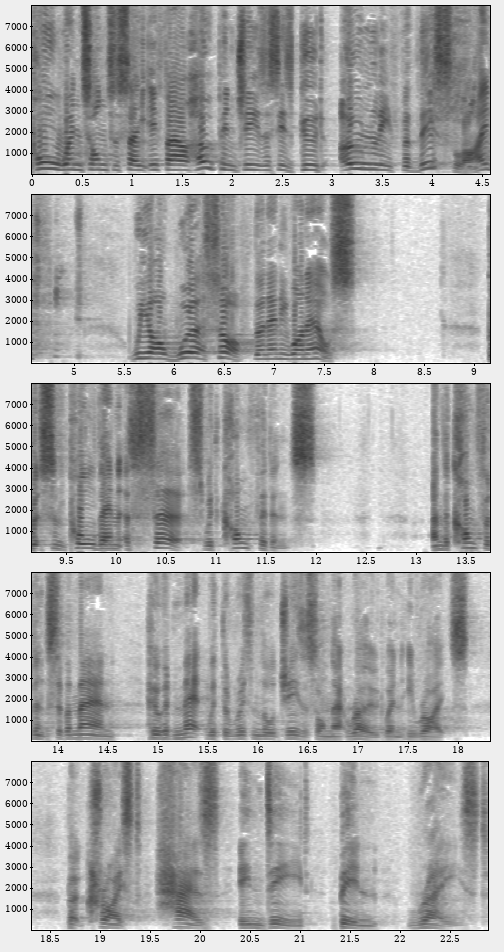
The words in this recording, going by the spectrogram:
Paul went on to say, If our hope in Jesus is good only for this life, we are worse off than anyone else. But St. Paul then asserts with confidence, and the confidence of a man who had met with the risen Lord Jesus on that road when he writes, But Christ has indeed been raised.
